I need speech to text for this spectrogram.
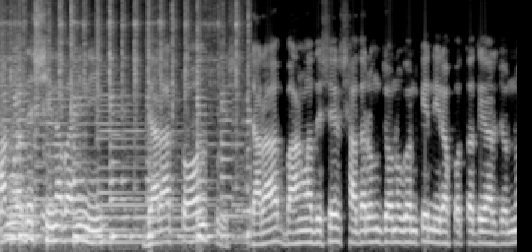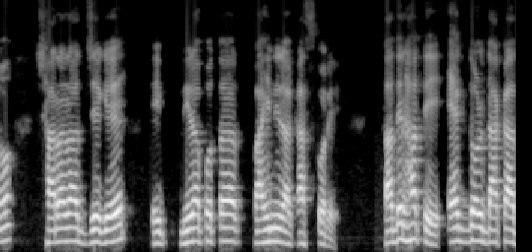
বাংলাদেশ সেনাবাহিনী, যারা টল পুলিশ, যারা বাংলাদেশের সাধারণ জনগণকে নিরাপত্তা দেওয়ার জন্য সারা রাত জেগে এই নিরাপত্তার বাহিনীরা কাজ করে, তাদের হাতে একদল ডাকাত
